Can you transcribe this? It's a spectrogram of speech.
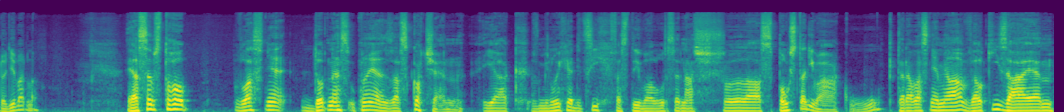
do divadla? Já jsem z toho vlastně dodnes úplně zaskočen, jak v minulých edicích festivalu se našla spousta diváků, která vlastně měla velký zájem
